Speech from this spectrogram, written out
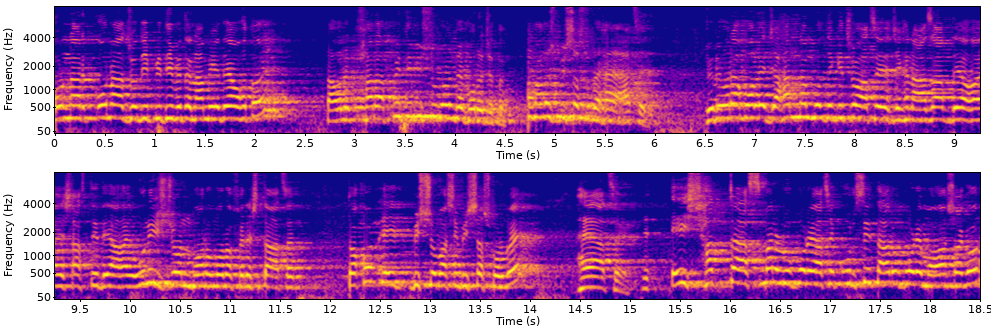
ওড়নার কোনা যদি পৃথিবীতে নামিয়ে দেওয়া হতো, তাহলে সারা পৃথিবী সুগন্ধে ভরে যেত। মানুষ বিশ্বাস করবে হ্যাঁ আছে। যদি ওরা বলে জাহান্নাম বলতে কিছু আছে, যেখানে আজাব দেওয়া হয়, শাস্তি দেওয়া হয়, উনিশ জন বড় বড় ফেরেস্তা আছেন, তখন এই বিশ্ববাসী বিশ্বাস করবে হ্যাঁ আছে। এই সাতটা আসমানের উপরে আছে কুরসি, তার উপরে মহাসাগর,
